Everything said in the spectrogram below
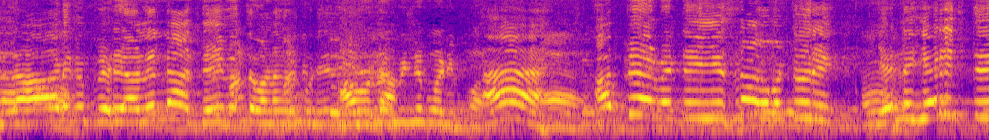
எல்லாருக்கும் பெரிய ஆளுன்னா தெய்வத்தை வணங்கக்கூடிய போடிப்பான் அப்பேற்பட்ட ஈஸ்வராகப்பட்டவர் என்னை எரித்து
